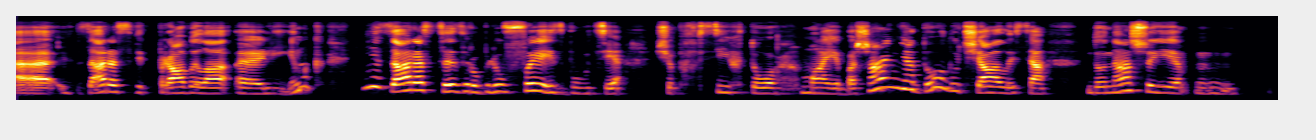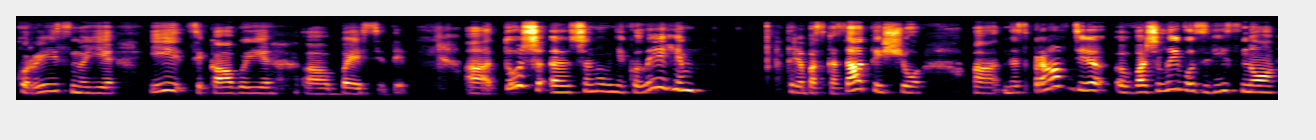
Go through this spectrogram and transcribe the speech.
е, зараз відправила е, лінк, і зараз це зроблю в Фейсбуці, щоб всі, хто має бажання, долучалися до нашої корисної і цікавої бесіди. Тож, шановні колеги, треба сказати, що насправді важливо, звісно,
